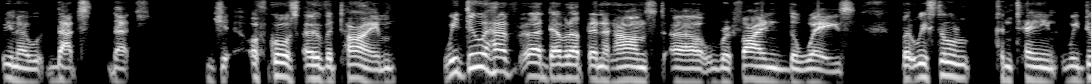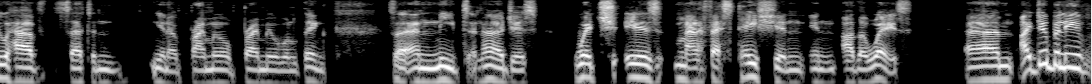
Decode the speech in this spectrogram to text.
you know, that's that's of course over time we do have uh, developed and enhanced, uh, refined the ways, but we still contain we do have certain you know primal primeval things so, and needs and urges, which is manifestation in other ways. Um, I do believe,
